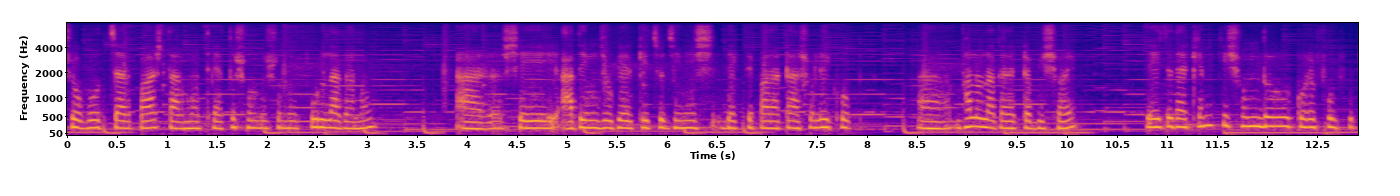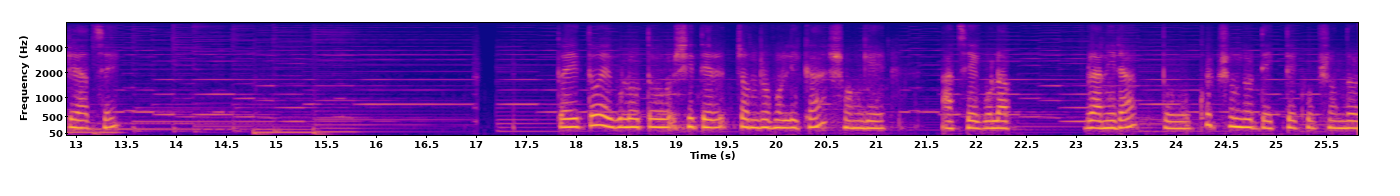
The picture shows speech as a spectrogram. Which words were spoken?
সবুজ চারপাশ, তার মধ্যে এত সুন্দর সুন্দর ফুল লাগানো। আর সেই আদিম যুগের কিছু জিনিস দেখতে পারাটা আসলেই খুব ভালো লাগার একটা বিষয়। এই যে দেখেন কি সুন্দর করে ফুল ফুটে আছে। তো এই তো এগুলো তো শীতের চন্দ্রমল্লিকা সঙ্গে আছে গোলাপ রানীরা। তো খুব সুন্দর দেখতে খুব সুন্দর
